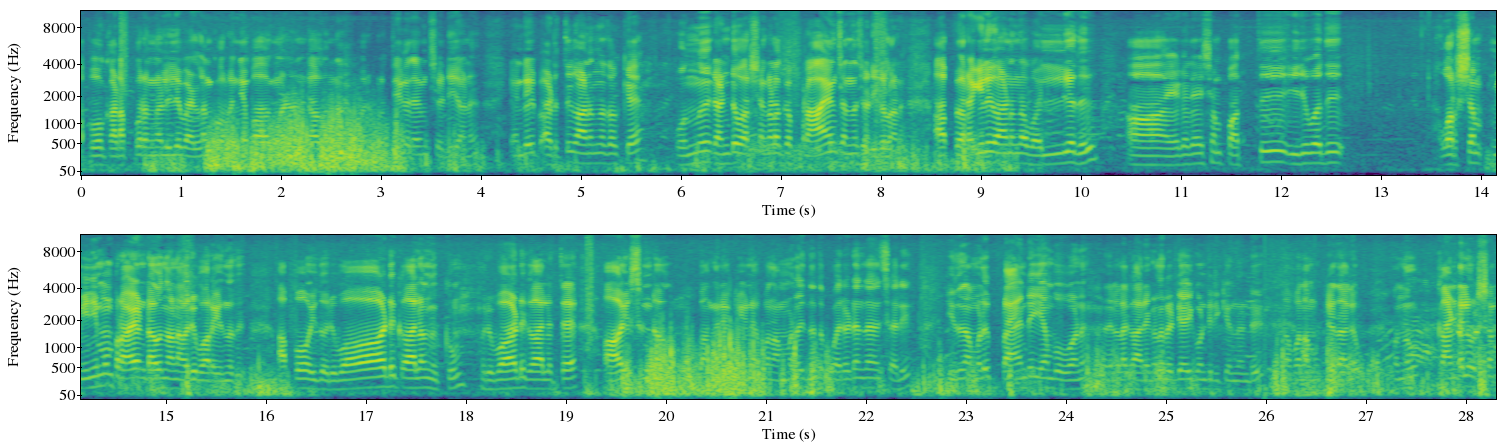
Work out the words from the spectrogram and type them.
അപ്പോൾ കടപ്പുറങ്ങളിൽ വെള്ളം കുറഞ്ഞ ഭാഗങ്ങളിൽ ഉണ്ടാകുന്ന ഒരു പ്രത്യേകതരം ചെടിയാണ്. എന്റെ അടുത്ത് കാണുന്നതൊക്കെ ഒന്ന് രണ്ട് വർഷങ്ങളൊക്കെ പ്രായം ചെന്ന ചെടികളാണ്. ആ പിറകിൽ കാണുന്ന വലിയത് ഏകദേശം പത്ത് ഇരുപത് വർഷം മിനിമം പ്രായം ഉണ്ടാകുമെന്നാണ് അവർ പറയുന്നത്. അപ്പോൾ ഇത് ഒരുപാട് കാലം നിൽക്കും. ഒരുപാട് കാലത്തെ ആയുസ് ഉണ്ടാകും അപ്പോൾ അങ്ങനെയൊക്കെയാണ് അപ്പോൾ നമ്മൾ ഇന്നത്തെ പരിപാടി എന്താണെന്ന് വെച്ചാൽ ഇത് നമ്മൾ പ്ലാൻ ചെയ്യാൻ പോവുകയാണ് അതിനുള്ള കാര്യങ്ങൾ റെഡി ആയിക്കൊണ്ടിരിക്കുന്നുണ്ട്. അപ്പോൾ നമുക്ക് ഏതായാലും ഒന്ന് കണ്ടൽ വർഷം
